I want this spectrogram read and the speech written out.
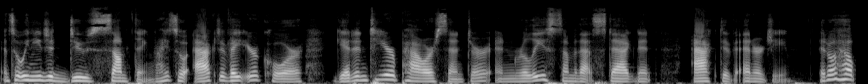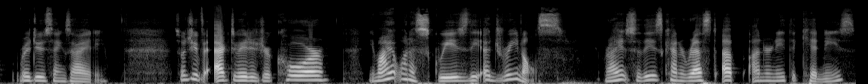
And so we need to do something, right? So activate your core, get into your power center, and release some of that stagnant active energy. It'll help reduce anxiety. So once you've activated your core, you might want to squeeze the adrenals, right? So these kind of rest up underneath the kidneys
